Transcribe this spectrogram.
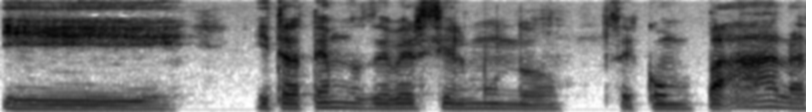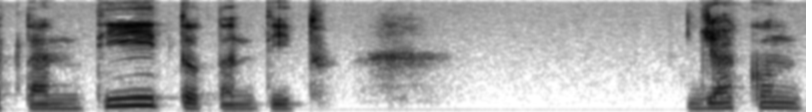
y, y tratemos de ver si el mundo se compara tantito, tantito. Ya con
